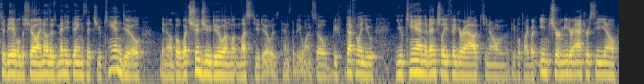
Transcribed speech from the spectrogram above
to be able to show. I know there's many things that you can do, you know, but what should you do and what must you do is tends to be one. So be, definitely you you can eventually figure out. You know, people talk about inch or meter accuracy. You know,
